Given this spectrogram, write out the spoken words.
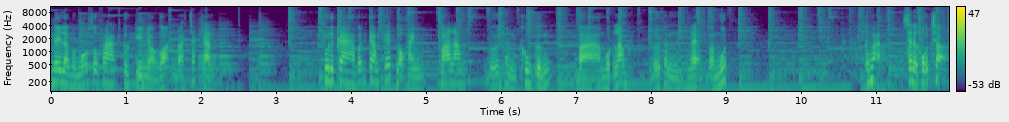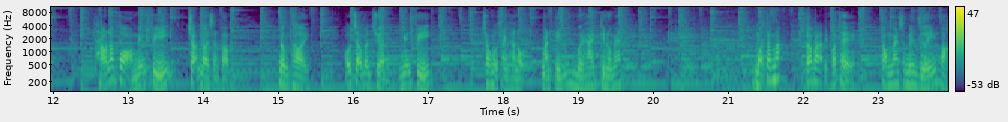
Đây là một mẫu sofa cực kỳ nhỏ gọn và chắc chắn. Fulica vẫn cam kết bảo hành 35 đối với phần khung cứng và 15 đối với phần lệm và mút. Các bạn sẽ được hỗ trợ tháo lắp vỏ miễn phí chọn đời sản phẩm. Đồng thời hỗ trợ vận chuyển miễn phí trong nội thành Hà Nội bán kính 12 km. Mọi thắc mắc các bạn có thể comment xuống bên dưới hoặc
